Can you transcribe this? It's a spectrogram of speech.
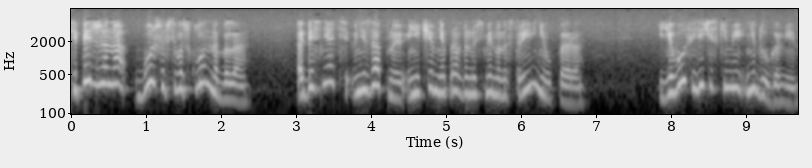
Теперь же она больше всего склонна была объяснять внезапную и ничем не оправданную смену настроения у Пера его физическими недугами,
